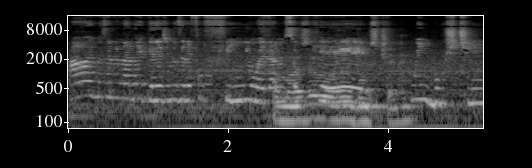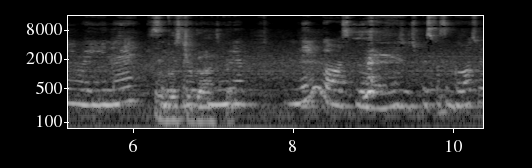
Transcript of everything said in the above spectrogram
Ai, mas ele não é na igreja, mas ele é fofinho, ele é não sei o quê. embuste, né? Um embustinho aí, né? Que Embuste gospel. Nem gospel, né, gente? Porque se fosse gospel.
